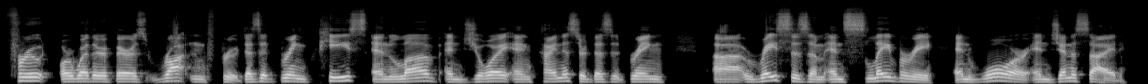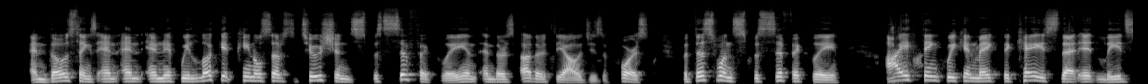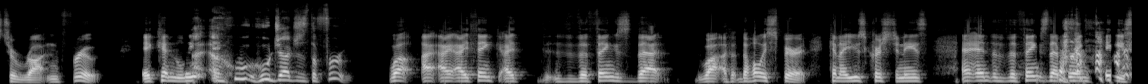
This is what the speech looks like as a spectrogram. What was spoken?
fruit or whether it bears rotten fruit? Does it bring peace and love and joy and kindness, or does it bring uh, racism and slavery and war and genocide and those things? And and and if we look at penal substitution specifically, and, and there's other theologies, of course, but this one specifically, I think we can make the case that it leads to rotten fruit. It can lead. Uh, who who judges the fruit? Well, I, I, I think I the things that well the Holy Spirit. Can I use Christianese? And, and the, the things that bring peace,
